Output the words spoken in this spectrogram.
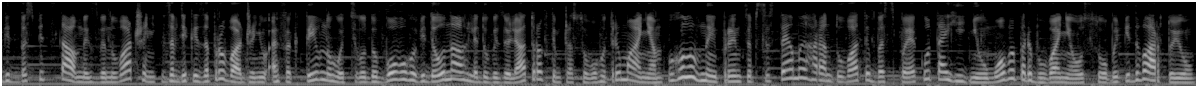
від безпідставних звинувачень завдяки запровадженню ефективного цілодобового відеонагляду в ізоляторах тимчасового тримання. Головний принцип системи гарантувати безпеку та гідні умови перебування особи під вартою.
